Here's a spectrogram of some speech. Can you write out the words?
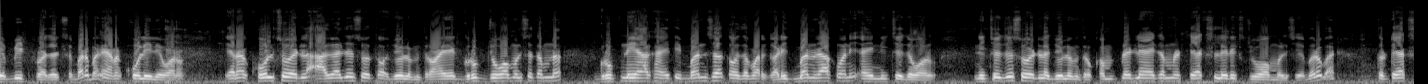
એ બીટ પ્રોજેક્ટ છે. બરાબર? એને ખોલી લેવાનો. એના ખોલશો એટલે આગળ જશો તો, જોઈ લો મિત્રો, આ એક ગ્રુપ જોવા મળશે તમને. ગ્રુપની આંખ અહીંથી બંધ છે, તો તમારે ઘડીક બંધ રાખવાની, અહીં નીચે જવાનું. નીચે જશો એટલે જોઈ લો મિત્રો કમ્પ્લીટલી અહીં તમને ટેક્સ લિરિક્સ જોવા મળશે, બરાબર? તો ટેક્સ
